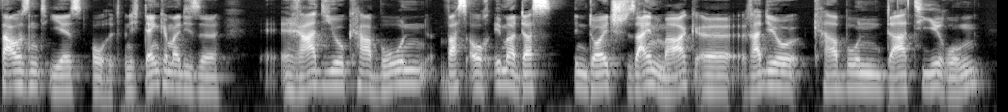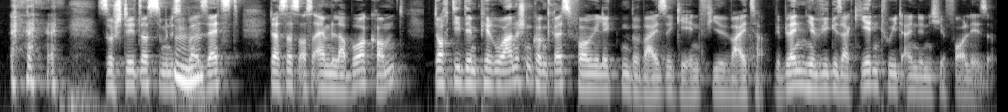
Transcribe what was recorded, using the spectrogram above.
1000 years old. Und ich denke mal, diese Radiokarbon, was auch immer das in Deutsch sein mag, äh, Radiokarbondatierung, so steht das zumindest mhm. übersetzt, dass das aus einem Labor kommt. Doch die dem peruanischen Kongress vorgelegten Beweise gehen viel weiter. Wir blenden hier, wie gesagt, jeden Tweet ein, den ich hier vorlese.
